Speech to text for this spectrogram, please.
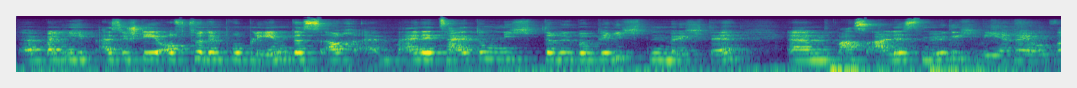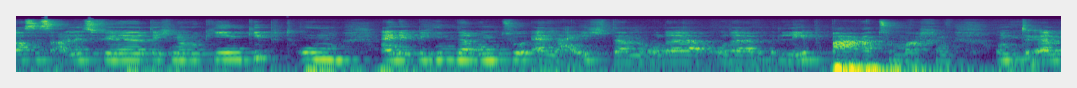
äh, weil ich, also ich stehe oft vor dem Problem, dass auch äh, eine Zeitung nicht darüber berichten möchte, was alles möglich wäre und was es alles für Technologien gibt, um eine Behinderung zu erleichtern oder, oder lebbarer zu machen. Und mhm. ähm,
